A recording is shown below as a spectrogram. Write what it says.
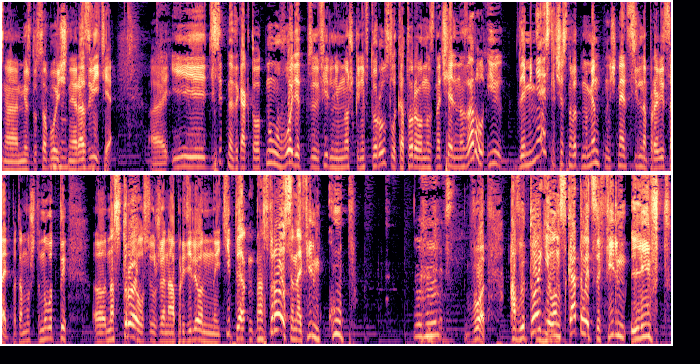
между собойчное развитие. Э, И действительно, это как-то вот, ну, уводит э, фильм немножко не в то русло, которое он изначально задал. И для меня, если честно, в этот момент начинает сильно провисать. Потому что, ну вот ты э, настроился уже на определенный тип, ты настроился на фильм Куб. Вот. А в итоге он скатывается в фильм Лифт.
